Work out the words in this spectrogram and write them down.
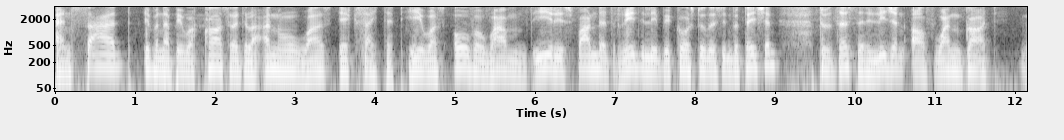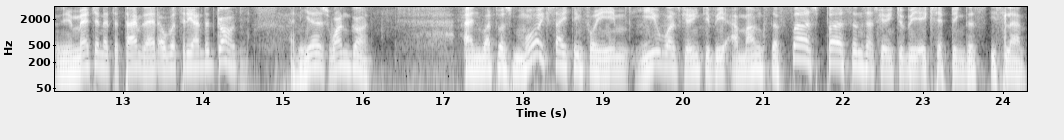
and Sa'ad ibn Abi Waqqas anhu was excited. He was overwhelmed. He responded readily because to this invitation to this religion of one God. You imagine at the time they had over 300 gods. And here's one God. And what was more exciting for him, he was going to be amongst the first persons that's going to be accepting this Islam,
